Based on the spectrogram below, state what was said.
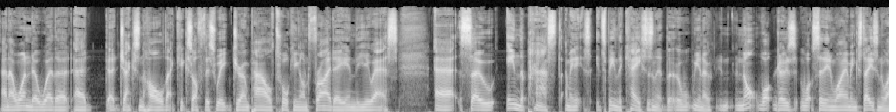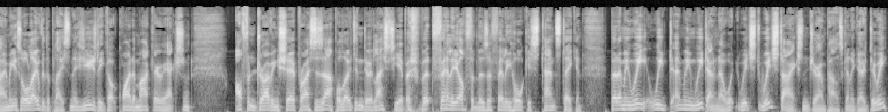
And I wonder whether. Uh, Jackson Hole that kicks off this week. Jerome Powell talking on Friday in the US uh, so in the past, I mean, it's it's been the case, isn't it? That you know, not what goes, what's in Wyoming stays in Wyoming. It's all over the place, and it's usually got quite a market reaction. Often driving share prices up, although it didn't do it last year, but but fairly often there's a fairly hawkish stance taken. But I mean, we we I mean, we don't know which which direction Jerome Powell's going to go, do we?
